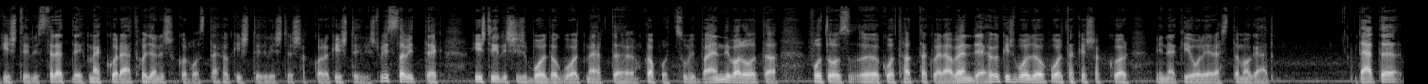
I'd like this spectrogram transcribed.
kis tigrist szeretnék, mekkorát, hogyan, és akkor hozták a kis tigrist, és akkor a kis tigrist visszavitték. A kis tigris is boldog volt, mert kapott szumiba ennivalót, a fotózkodhattak vele a vendégek, ők is boldogok voltak, és akkor mindenki jól érezte magát. Tehát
